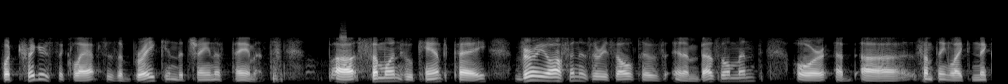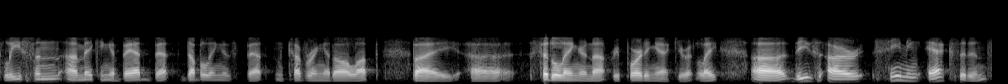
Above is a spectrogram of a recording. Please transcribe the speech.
What triggers the collapse is a break in the chain of payments uh, someone who can't pay, very often as a result of an embezzlement or a, uh, something like Nick Leeson uh, making a bad bet, doubling his bet and covering it all up by uh, fiddling or not reporting accurately. Uh, these are seeming accidents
